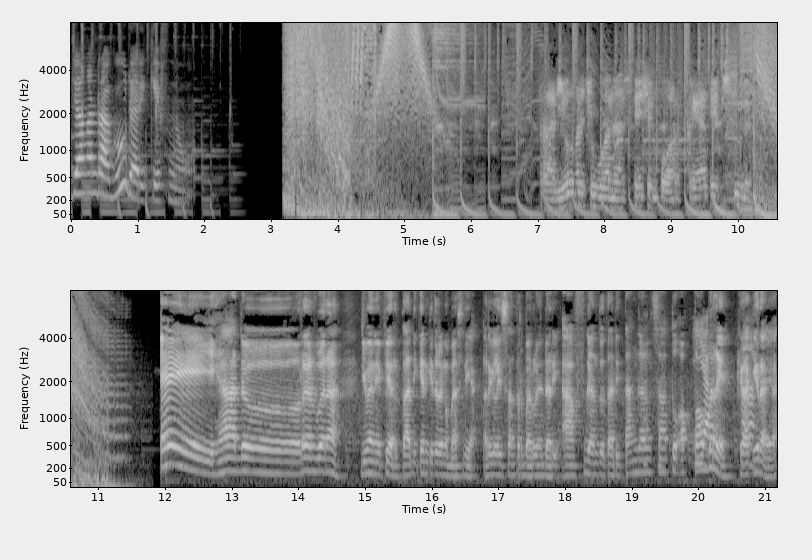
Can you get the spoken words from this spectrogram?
Jangan Ragu dari Kifnu. Radio Mercubuana Station for Creative Students. Eh, aduh, rekan buana. Gimana nih Fir? Tadi kan kita udah ngebahas nih ya rilisan terbarunya dari Afgan tuh tadi tanggal 1 Oktober Iya. ya kira-kira ya.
